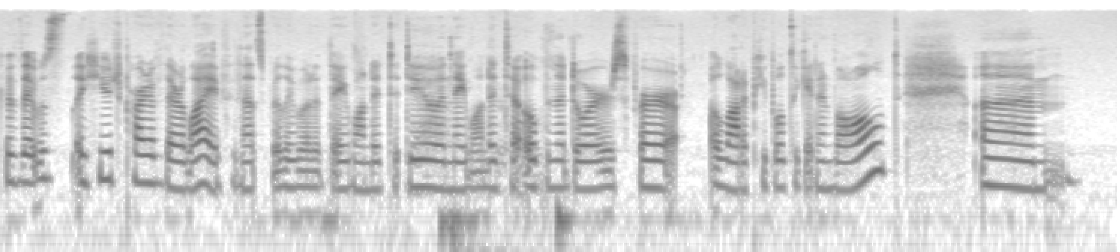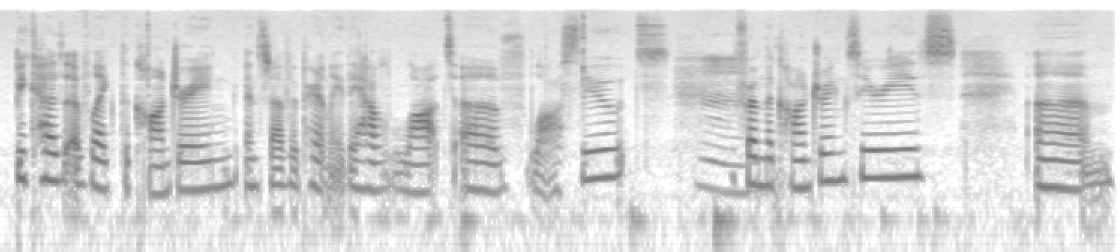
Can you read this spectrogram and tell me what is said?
Because it was a huge part of their life, and that's really what they wanted to do, Yeah, and they wanted to open the doors for a lot of people to get involved. Um, because of like the Conjuring and stuff, apparently they have lots of lawsuits from the Conjuring series. Um,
